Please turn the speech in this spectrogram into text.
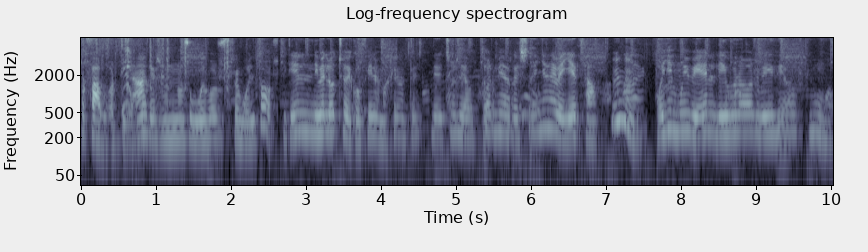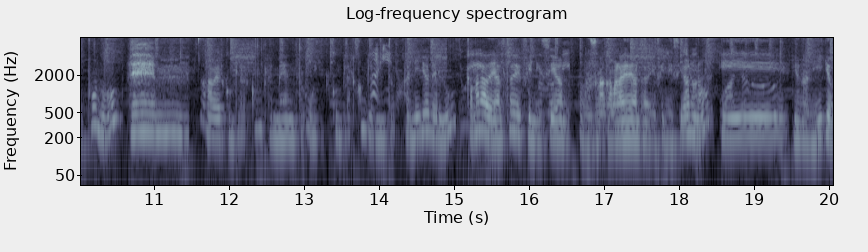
Por favor, tía, que son unos huevos revueltos. Y tiene el nivel 8 de cocina, imagínate. Derechos de autor, mi reseña de belleza. Mm, oye, muy bien, libros, vídeos. Muy guapo, ¿no? Eh, a ver, comprar complemento. Uy, comprar complemento. Anillo de luz. Cámara de alta definición. Bueno, es una cámara de alta definición, ¿no? Y, y un anillo.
